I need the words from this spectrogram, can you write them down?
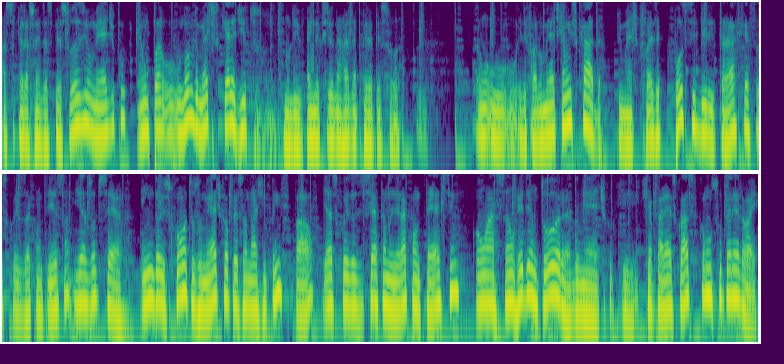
as superações das pessoas e o médico é um o nome do médico sequer é dito no livro, ainda que seja narrado na primeira pessoa. Então, o, ele fala: o médico é uma escada. O que o médico faz é possibilitar que essas coisas aconteçam e as observa. Em dois contos, o médico é o personagem principal e as coisas, de certa maneira, acontecem com a ação redentora do médico, que, que aparece quase que como um super-herói.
